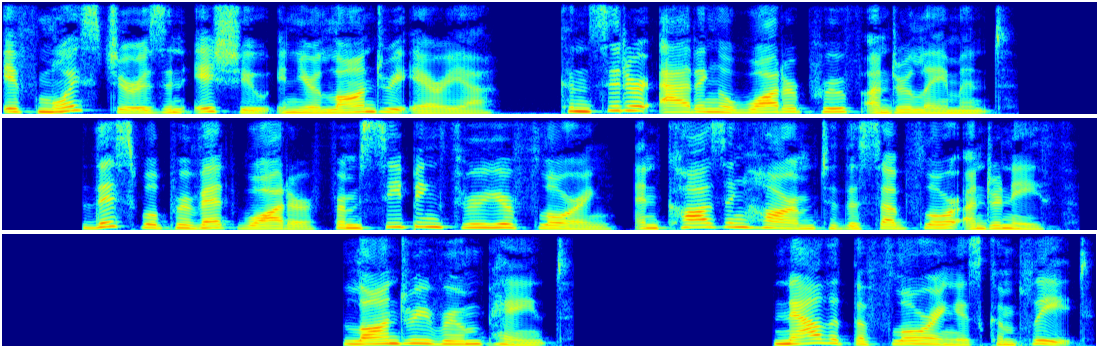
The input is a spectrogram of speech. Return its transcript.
If moisture is an issue in your laundry area, consider adding a waterproof underlayment. This will prevent water from seeping through your flooring and causing harm to the subfloor underneath. Laundry room paint. Now that the flooring is complete,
